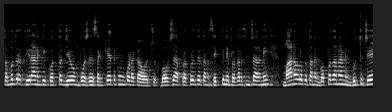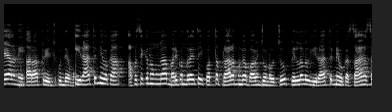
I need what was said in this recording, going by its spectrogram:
సముద్ర తీరానికి కొత్త జీవం పోసే సంకేతకం కూడా కావచ్చు. బహుశా ప్రకృతి తన శక్తిని శక్తిని ప్రదర్శించాలని మానవులకు తన గొప్పతనాన్ని గుర్తు చేయాలని ఆ రాత్రి ఎంచుకుందేమో. ఈ రాత్రిని ఒక అపశకనంగా మరికొందరైతే ఈ కొత్త ప్రారంభంగా భావించి ఉండవచ్చు. పిల్లలు ఈ రాత్రిని ఒక సాహస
